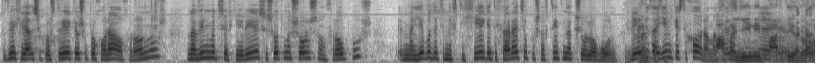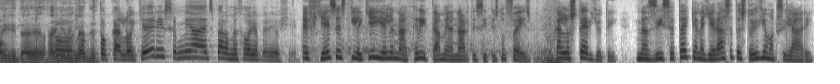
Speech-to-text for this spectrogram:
το 2023 και όσο προχωρά ο χρόνος να δίνουμε τις ευκαιρίες ισότιμες σε όλους τους ανθρώπους να γεύονται την ευτυχία και τη χαρά έτσι όπως αυτοί την αξιολογούν. Η γλέντι θα γίνει και στη χώρα μας. Α, θα γίνει πάρτι εδώ. Θα, θα γίνει γλέντι. Το, το, καλοκαίρι σε μια έτσι παραμεθόρια περιοχή. Ευχές έστειλε και η Έλενα Κρήτα με ανάρτησή της στο facebook. Καλωστέριωτη. να ζήσετε και να γεράσετε στο ίδιο μαξιλάρι.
